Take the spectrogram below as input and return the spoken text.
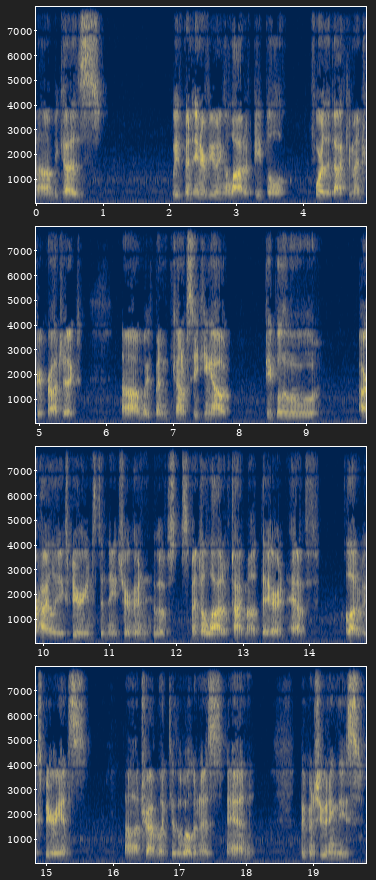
um, because we've been interviewing a lot of people for the documentary project. Um, we've been kind of seeking out people who are highly experienced in nature and who have spent a lot of time out there and have a lot of experience uh, traveling through the wilderness. And we've been shooting these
